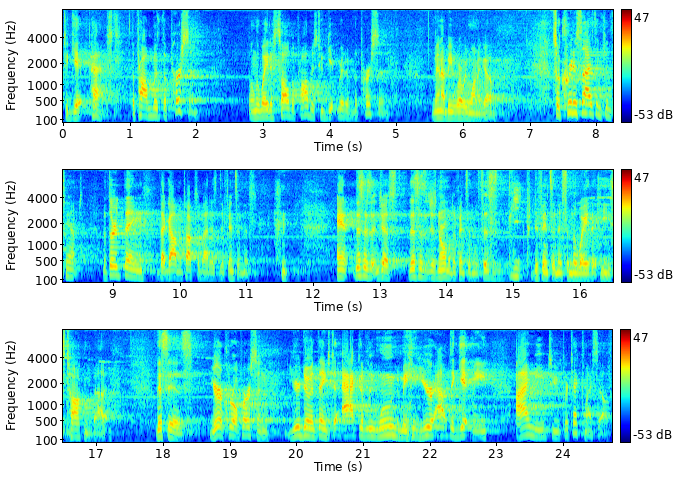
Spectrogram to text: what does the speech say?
to get past. The problem is the person. The only way to solve the problem is to get rid of the person. It may not be where we want to go. So, criticizing contempt. The third thing that Gottman talks about is defensiveness. and this isn't just this isn't just normal defensiveness. This is deep defensiveness in the way that he's talking about it. This is you're a cruel person. You're doing things to actively wound me. You're out to get me. I need to protect myself,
